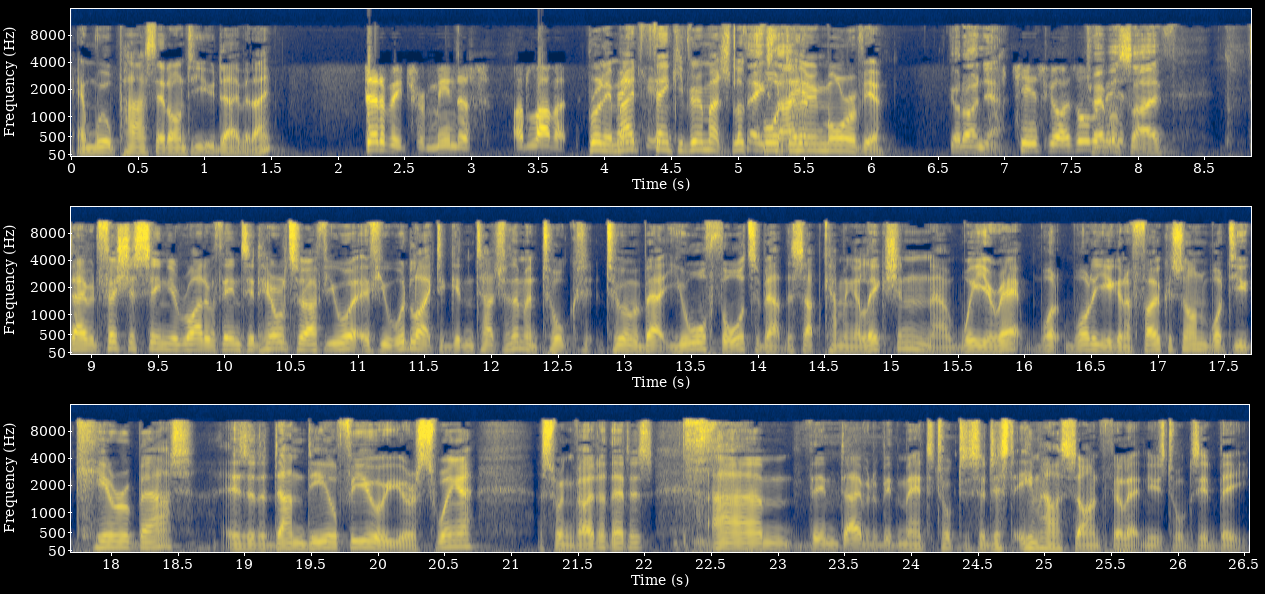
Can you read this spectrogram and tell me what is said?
and we'll pass that on to you, David, eh? That'd be tremendous. I'd love it. Brilliant, Thank mate. You. Thank you very much. Look Thanks, forward David. to hearing more of you. Good on you. Cheers, guys. All Travel safe. David Fisher, senior writer with NZ Herald. So if you were, if you would like to get in touch with him and talk to him about your thoughts about this upcoming election, uh, where you're at, what what are you going to focus on? What do you care about? Is it a done deal for you, or you're a swinger? A swing voter, that is. Um, then David would be the man to talk to. So just email us on News Talk ZB.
